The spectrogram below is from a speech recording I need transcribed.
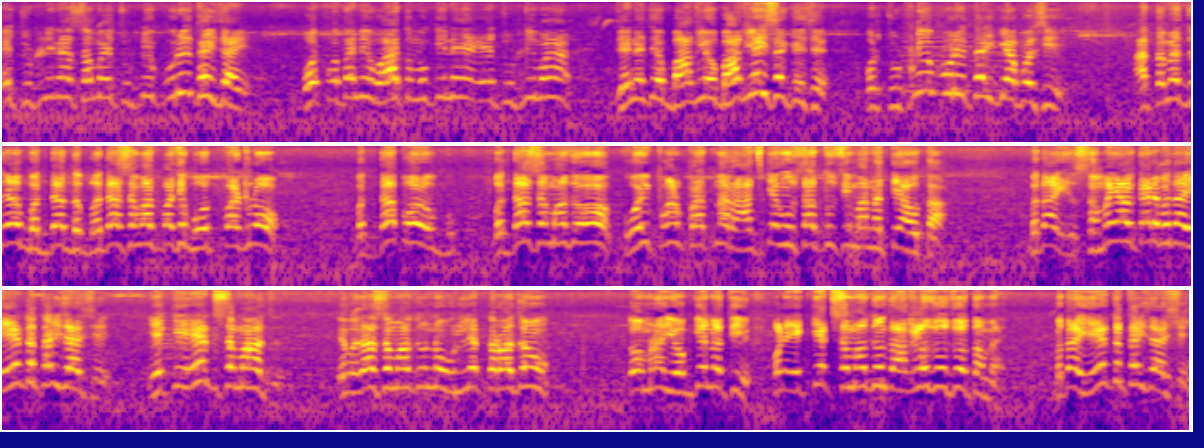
એ ચૂંટણીના સમયે ચૂંટણી પૂરી થઈ જાય. પોતપોતાની વાત મૂકીને એ ચૂંટણીમાં જેને જે ભાગ લેવો ભાગ લઈ શકે છે. પણ ચૂંટણી પૂરી થઈ ગયા પછી, આ તમે બધા બધા સમાજ પાસે બોધ લો. બધા બધા સમાજો કોઈ પણ પ્રાંતના રાજકીય ઉસાતુસીમાં નથી આવતા. બધા સમય આવે ત્યારે બધા એક થઈ જાય છે. એક એક સમાજ એ બધા સમાજોનો ઉલ્લેખ કરવા જાઉં તો હમણાં યોગ્ય નથી. પણ એક એક સમાજનો દાખલો જોજો તમે. બધા એક થઈ જાય છે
